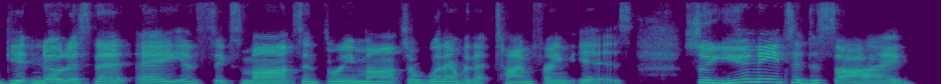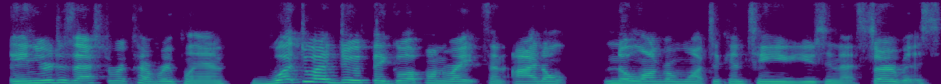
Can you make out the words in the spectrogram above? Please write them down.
get notice that a in 6 months and 3 months or whatever that time frame is. So you need to decide in your disaster recovery plan, what do I do if they go up on rates and I don't no longer want to continue using that service?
